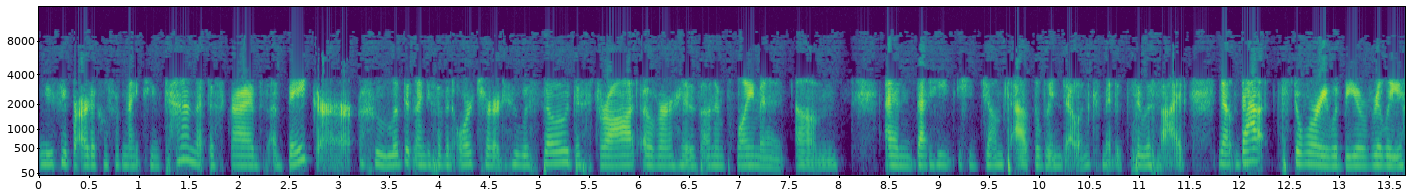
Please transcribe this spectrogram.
newspaper article from 1910 that describes a baker who lived at 97 Orchard who was so distraught over his unemployment um, and that he he jumped out the window and committed suicide. Now that story would be a really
